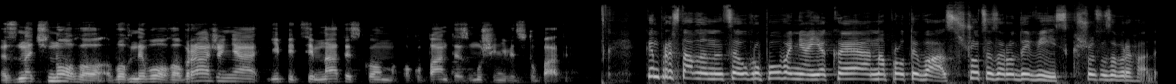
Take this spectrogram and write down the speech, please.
значного вогневого враження, і під цим натиском окупанти змушені відступати. Ким представлене це угруповання, яке напроти вас? Що це за роди військ? Що це за бригади?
